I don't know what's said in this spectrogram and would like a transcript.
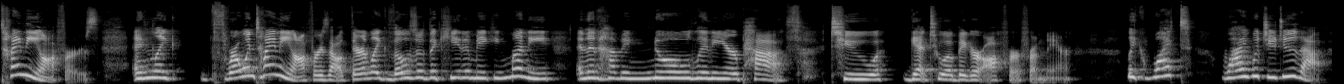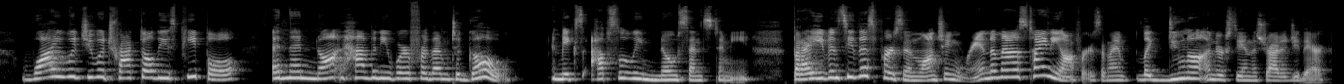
tiny offers. And like throwing tiny offers out there like those are the key to making money and then having no linear path to get to a bigger offer from there. Like what? Why would you do that? Why would you attract all these people and then not have anywhere for them to go? It makes absolutely no sense to me. But I even see this person launching random ass tiny offers and I like do not understand the strategy there.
